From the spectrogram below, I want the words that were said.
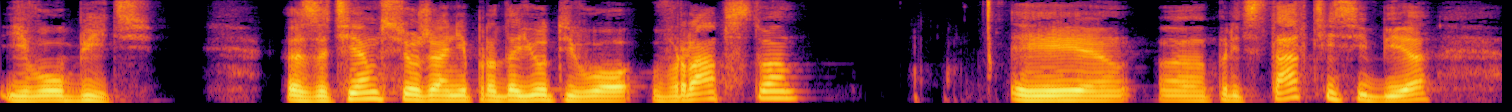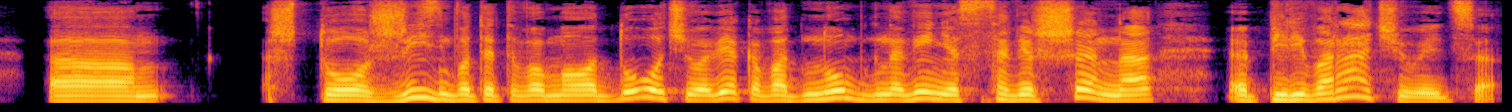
его убить. Затем все же они продают его в рабство, И э, представьте себе, э, что жизнь вот этого молодого человека в одно мгновение совершенно э, переворачивается.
